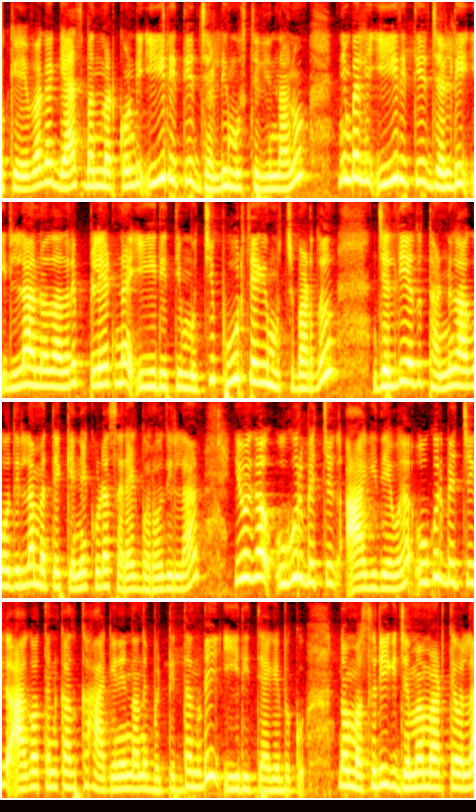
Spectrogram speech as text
ಓಕೆ, ಇವಾಗ ಗ್ಯಾಸ್ ಬಂದ್ ಮಾಡ್ಕೊಂಡು ಈ ರೀತಿ ಜಲ್ಡಿ ಮುಚ್ತಿದ್ದೀನಿ ನಾನು. ನಿಮ್ಮಲ್ಲಿ ಈ ರೀತಿ ಜಲ್ಡಿ ಇಲ್ಲ ಅನ್ನೋದಾದರೆ ಪ್ಲೇಟ್ನ ಈ ರೀತಿ ಮುಚ್ಚಿ ಪೂರ್ತಿಯಾಗಿ ಮುಚ್ಚಬಾರ್ದು. ಜಲ್ದಿ ಅದು ತಣ್ಣಗಾಗೋದಿಲ್ಲ ಮತ್ತು ಕೆನೆ ಕೂಡ ಸರಿಯಾಗಿ ಬರೋದಿಲ್ಲ. ಇವಾಗ ಉಗುರು ಬೆಚ್ಚಗೆ ಆಗಿದೆ ಇವಾಗ. ಉಗುರು ಬೆಚ್ಚಗೆ ಆಗೋ ತನಕ ಅದಕ್ಕೆ ಹಾಗೆಯೇ ನಾನು ಬಿಟ್ಟಿದ್ದ ನೋಡಿ ಈ ರೀತಿ ಆಗಿರಬೇಕು. ನಾವು ಮೊಸರಿಗೆ ಜಮಾ ಮಾಡ್ತೇವಲ್ಲ,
